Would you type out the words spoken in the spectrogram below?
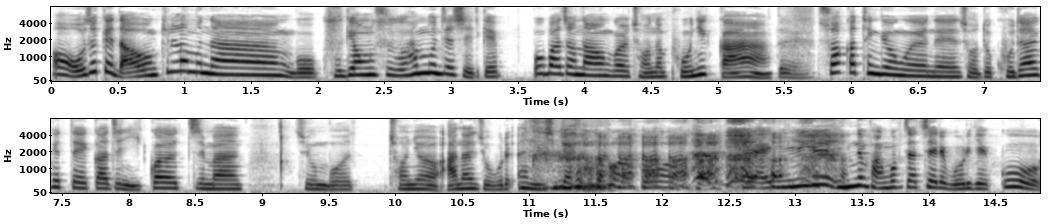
어, 어저께 나온 킬러 문항 뭐 국영수 한 문제씩 이렇게 뽑아져 나온 걸 저는 보니까 네. 수학 같은 경우에는 저도 고등학교 때까지는 이과였지만 지금 뭐 전혀 안 한 지 오래 한 20년 넘어가고 읽는 방법 자체를 모르겠고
